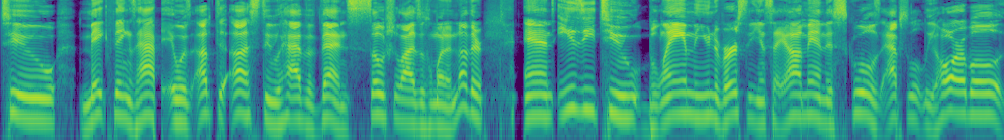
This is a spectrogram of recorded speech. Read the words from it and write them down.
to make things happen. It was up to us to have events, socialize with one another, and easy to blame the university and say, oh man, this school is absolutely horrible.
